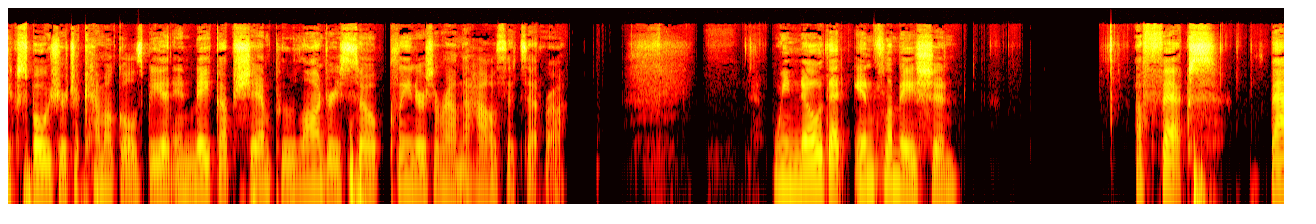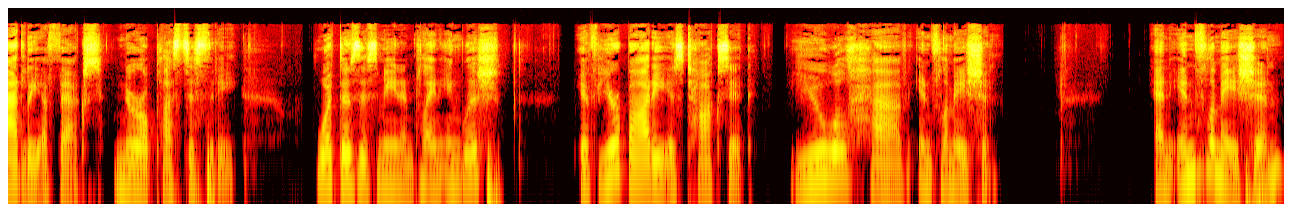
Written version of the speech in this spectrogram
exposure to chemicals, be it in makeup, shampoo, laundry soap, cleaners around the house, etc. We know that inflammation affects, badly affects neuroplasticity. What does this mean in plain English? If your body is toxic, you will have inflammation. And inflammation,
